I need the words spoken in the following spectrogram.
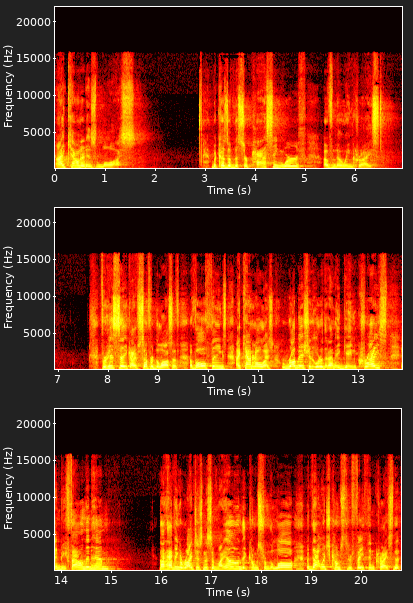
I counted as loss because of the surpassing worth of knowing Christ. For his sake, I have suffered the loss of, of all things. I count it all as rubbish in order that I may gain Christ and be found in him. Not having a righteousness of my own that comes from the law, but that which comes through faith in Christ, that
